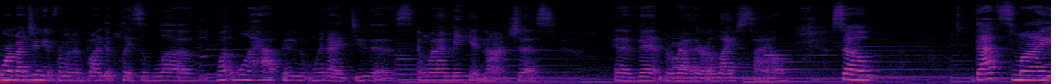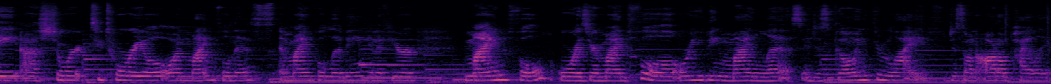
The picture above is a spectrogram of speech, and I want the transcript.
Or am I doing it from an abundant place of love? What will happen when I do this and when I make it not just an event but rather a lifestyle? So that's my uh, short tutorial on mindfulness and mindful living. And if you're mindful or is your mind full or you being mindless and just going through life just on autopilot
